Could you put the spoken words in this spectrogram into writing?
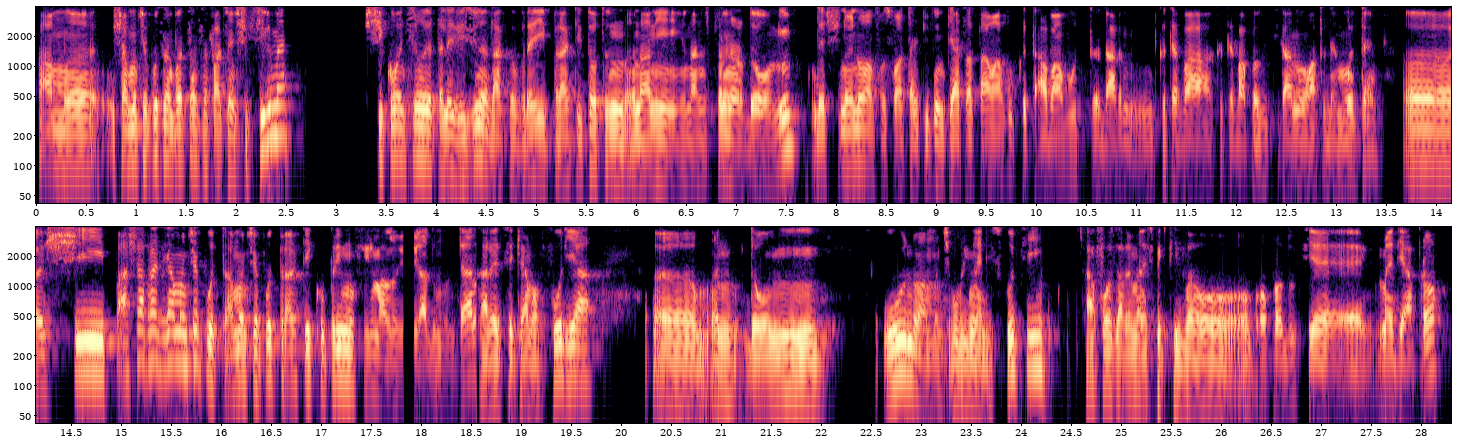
am, uh, și am început să învățăm să facem și filme și conținut de televiziune, dacă vrei, practic tot în, în anii, în anii 2000. Deci noi nu am fost foarte activi în piața asta, am avut, cât, am avut dar câteva, câteva producții, dar nu atât de multe. Uh, și așa, practic, am început. Am început, practic, cu primul film al lui Radu Muntean, care se cheamă Furia, Uh, în 2001 am început primele discuții. A fost la vremea respectivă o, o, o producție Media Pro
